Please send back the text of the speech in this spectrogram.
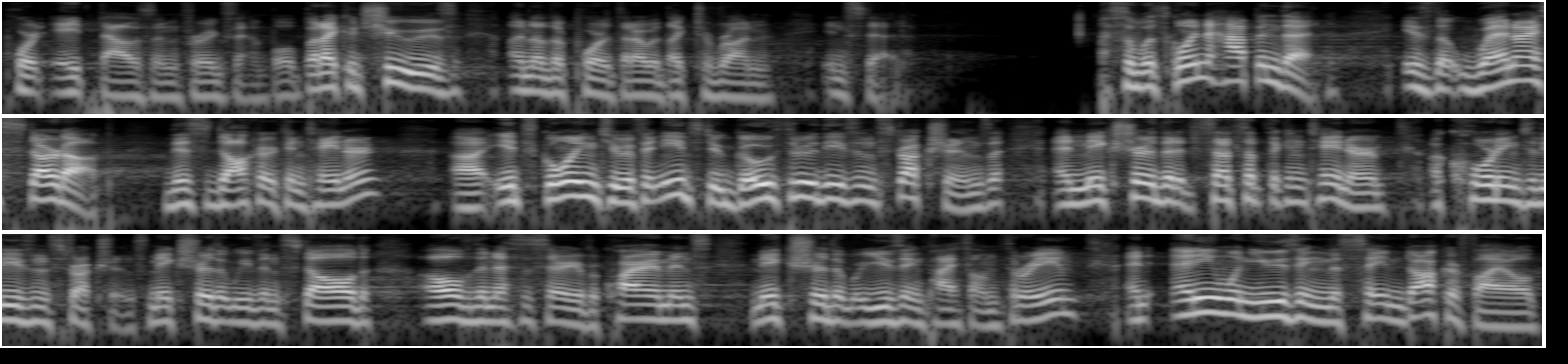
port 8000, for example. But I could choose another port that I would like to run instead. So what's going to happen then is that when I start up this Docker container, uh, it's going to, if it needs to, go through these instructions and make sure that it sets up the container according to these instructions. Make sure that we've installed all of the necessary requirements. Make sure that we're using Python 3. And anyone using the same Docker file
